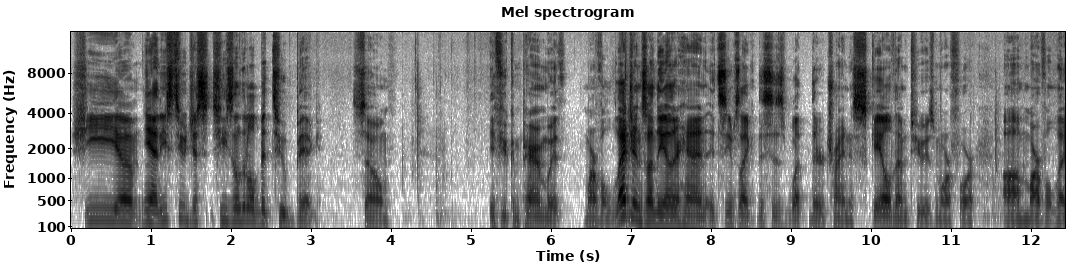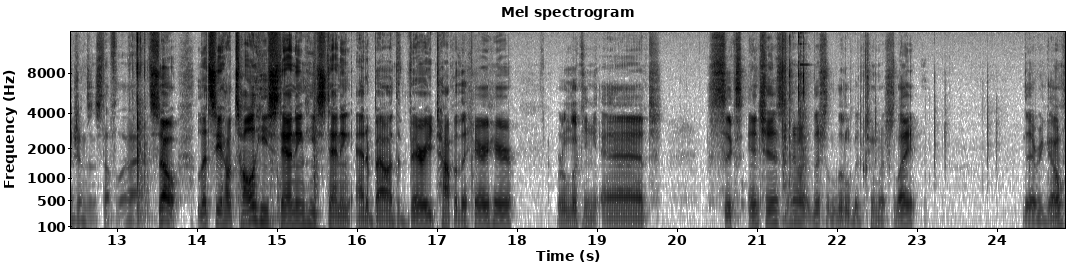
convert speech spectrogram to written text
she, um, yeah, these two just she's a little bit too big. So if you compare them with Marvel Legends, on the other hand, it seems like this is what they're trying to scale them to is more for um, Marvel Legends and stuff like that. So let's see how tall he's standing. He's standing at about at the very top of the hair here. We're looking at six inches. You know, there's a little bit too much light. There we go.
